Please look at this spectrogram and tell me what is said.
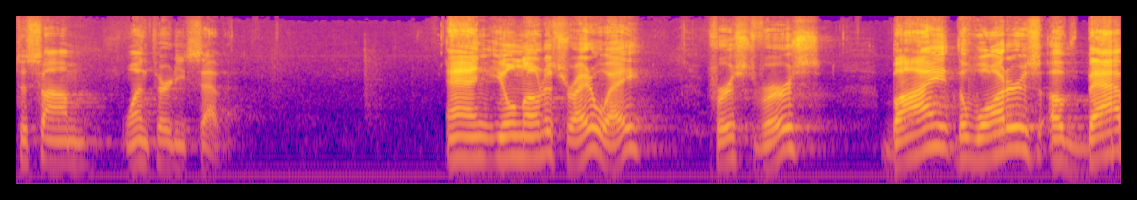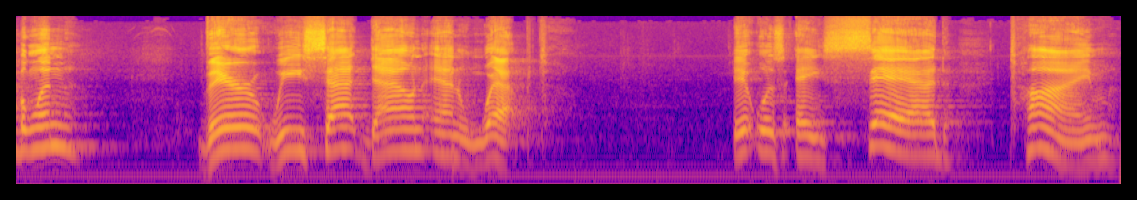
to Psalm 137. And you'll notice right away, first verse by the waters of Babylon, there we sat down and wept. It was a sad time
